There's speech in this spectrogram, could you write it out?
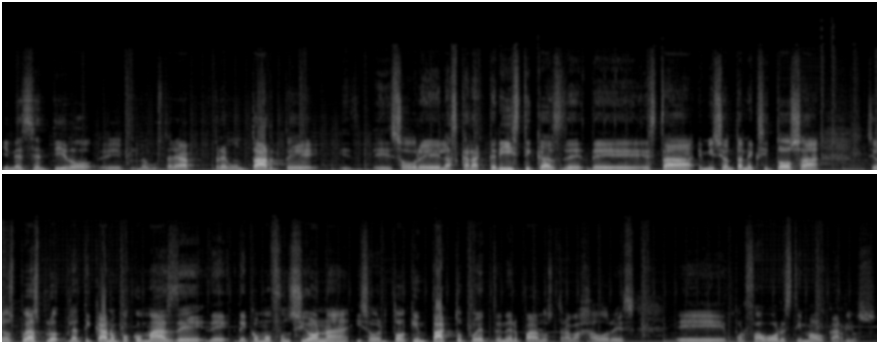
Y en ese sentido, pues me gustaría preguntarte sobre las características de, esta emisión tan exitosa, si nos puedas platicar un poco más de, cómo funciona y sobre todo qué impacto puede tener para los trabajadores, eh, por favor, estimado Carlos.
